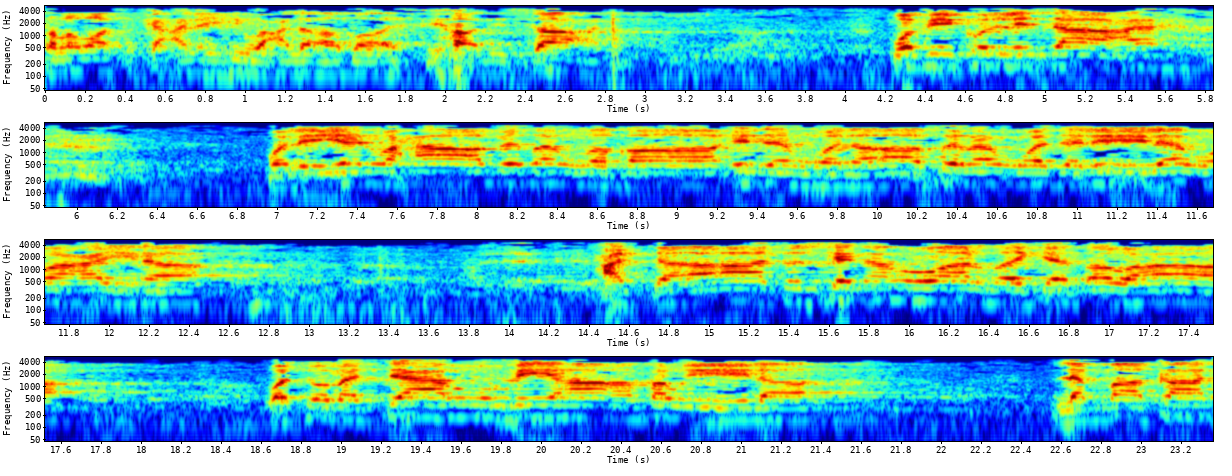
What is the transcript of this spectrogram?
صلواتك عليه وعلى آبائه في هذه الساعة. وفي كل ساعة وليا وحافظا وقائدا وناصرا ودليلا وعينا. حتى تسكنه أرضك طوعا وتمتعه فيها طويلا. لما كان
